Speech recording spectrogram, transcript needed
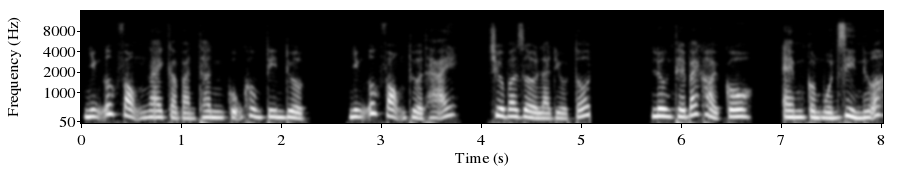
Những ước vọng ngay cả bản thân cũng không tin được. Những ước vọng thừa thãi, chưa bao giờ là điều tốt. Lương thế bách hỏi cô, em còn muốn gì nữa?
